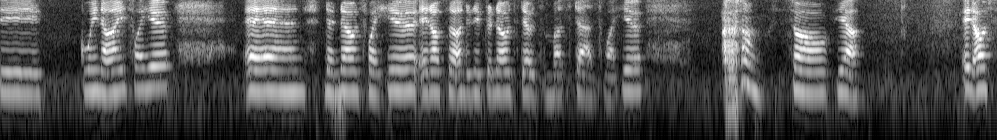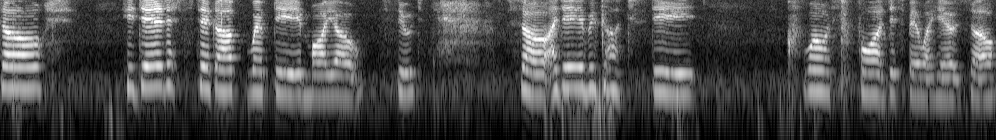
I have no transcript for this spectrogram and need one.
the green eyes right here and the nose right here and also underneath the nose there's a mustache right here. So yeah. And also he did stick up with the Mario suit. So I didn't even got the clothes for this bit right here. So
